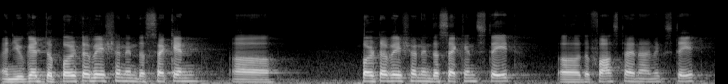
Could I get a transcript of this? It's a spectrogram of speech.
And you get the perturbation in the second uh, perturbation in the second state, uh, the fast dynamic state.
